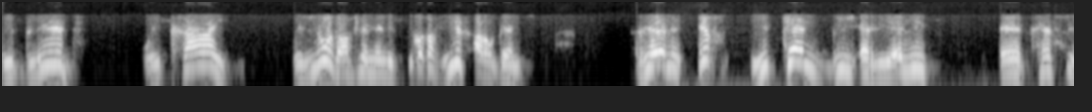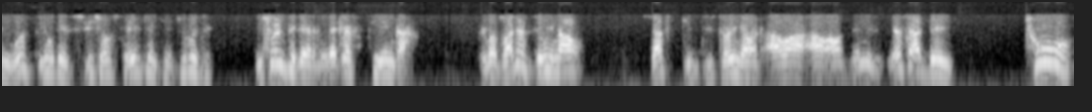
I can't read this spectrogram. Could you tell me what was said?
we bleed, we cry, we lose our families because of his arrogance. Really, if he can be a really a person who's dealing with the issue of safety and security, he shouldn't be the reckless thinker. Because what he's doing now, just keep destroying our, our, our, families. Yesterday, two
